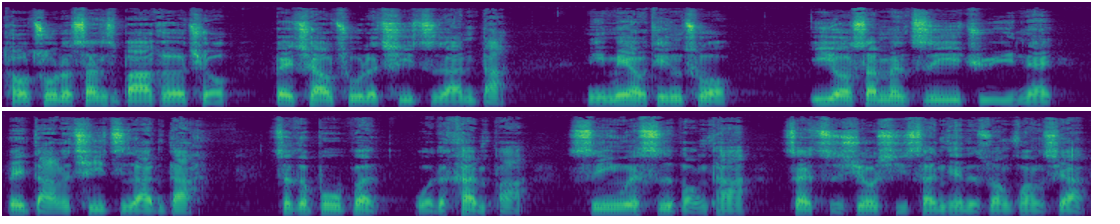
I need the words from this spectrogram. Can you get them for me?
投出了三十八颗球，被敲出了七支安打。你没有听错，一又三分之一局以内被打了七支安打。这个部分，我的看法是因为世鹏他在只休息三天的状况下，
